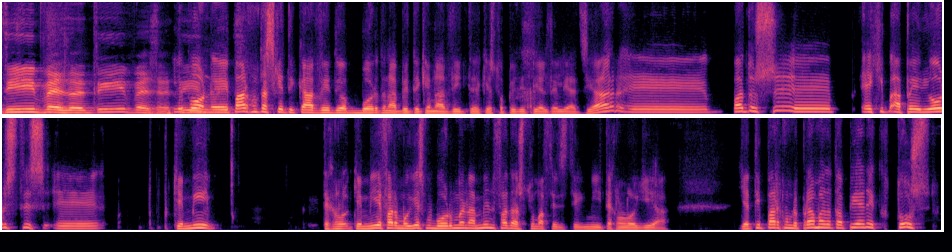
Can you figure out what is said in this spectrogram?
τι είπες, ρε, τι είπες, ρε, Λοιπόν, ε, υπάρχουν τα σχετικά βίντεο που μπορείτε να μπείτε και να δείτε και στο pdtl.gr. Ε, πάντως, ε, έχει απεριόριστες ε, και μη και μη εφαρμογές που μπορούμε να μην φανταστούμε αυτή τη στιγμή η τεχνολογία. Γιατί υπάρχουν πράγματα τα οποία είναι εκτός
